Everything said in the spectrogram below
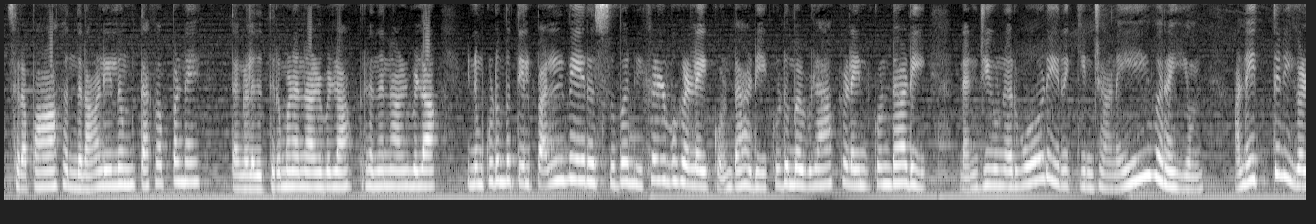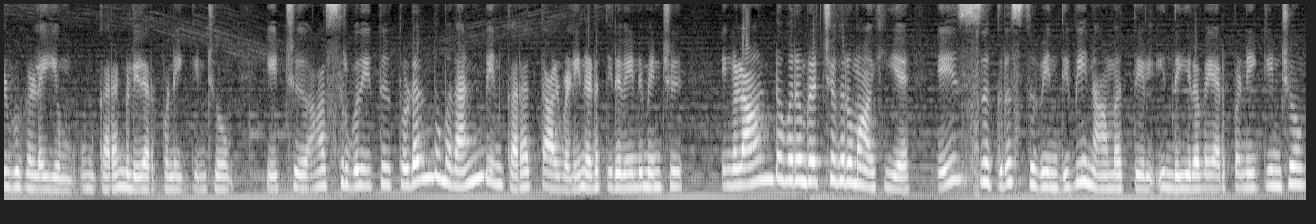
சிறப்பாக இந்த நாளிலும் தகப்பனே தங்களது திருமண நாள் விழா பிறந்த நாள் விழா இன்னும் குடும்பத்தில் பல்வேறு சுப நிகழ்வுகளை கொண்டாடி குடும்ப விழாக்களை கொண்டாடி நன்றியுணர்வோடு இருக்கின்ற அனைவரையும் அனைத்து நிகழ்வுகளையும் உன் கரங்களில் அர்ப்பணிக்கின்றோம். ஏற்று ஆசிர்வதித்து தொடர்ந்து உமது அன்பின் கரத்தால் வழிநடத்திட வேண்டும் என்று எங்கள் ஆண்டவரும் இரட்சகருமாகிய இயேசு கிறிஸ்துவின் திவ்ய நாமத்தில் இந்த இரவை அர்ப்பணிக்கின்றோம்.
